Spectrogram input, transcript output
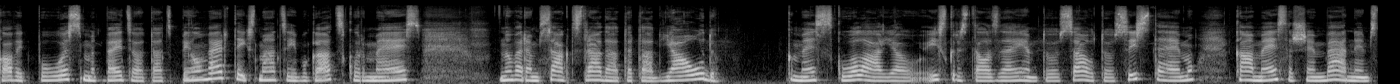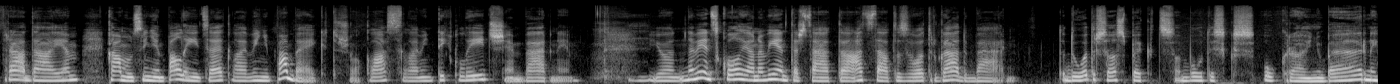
Covid posma beidzot tāds pilnvērtīgs mācību gads, kur mēs nu, varam sākt strādāt ar tādu jaudu. Mēs skolā jau izkristalizējam to savu to sistēmu, kā mēs ar šiem bērniem strādājam, kā mums viņiem palīdzēt, lai viņi pabeigtu šo klasi, lai viņi tiktu līdz šiem bērniem. Mhm. Jo neviena skola jau nav interesēta atstāt uz otru gadu bērnu. Tad otrs aspekts - būtisks Ukrāņu bērni,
